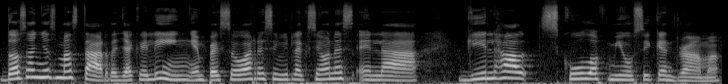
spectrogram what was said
Dos años más tarde, Jacqueline empezó a recibir lecciones en la Guildhall School of Music and Drama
